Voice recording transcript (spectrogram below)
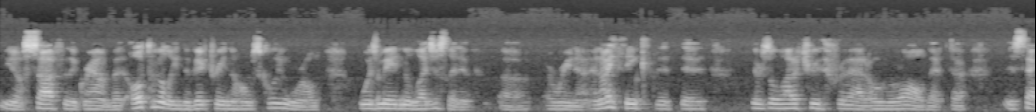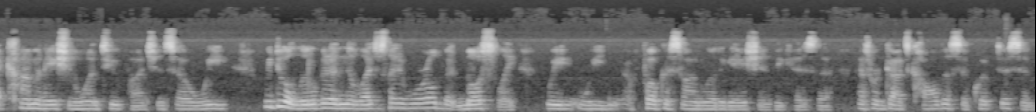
you know soften the ground. But ultimately, the victory in the homeschooling world was made in the legislative uh, arena. And I think that the, there's a lot of truth for that overall. That uh, it's that combination one-two punch. And so we we do a little bit in the legislative world, but mostly we we focus on litigation because uh, that's where God's called us, equipped us, and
